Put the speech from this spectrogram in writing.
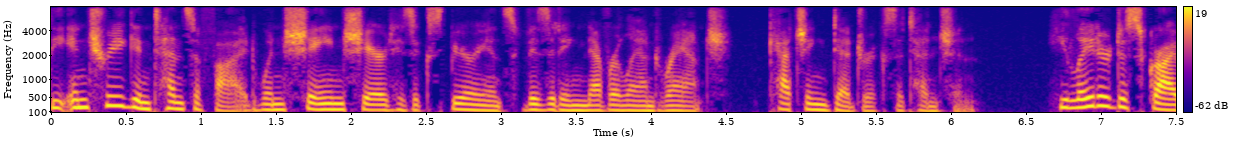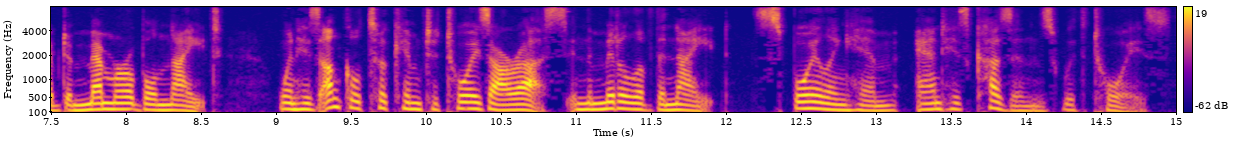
The intrigue intensified when Shane shared his experience visiting Neverland Ranch, catching Dedrick's attention. He later described a memorable night when his uncle took him to Toys R Us in the middle of the night, spoiling him and his cousins with toys.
